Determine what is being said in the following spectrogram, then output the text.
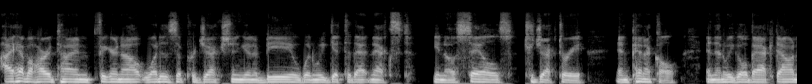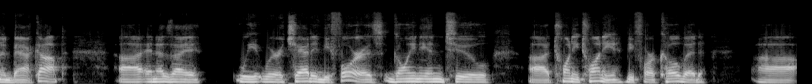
I have a hard time figuring out what is the projection going to be when we get to that next, you know, sales trajectory and pinnacle, and then we go back down and back up. Uh, and as I we, we were chatting before, is going into uh, 2020 before COVID, uh,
